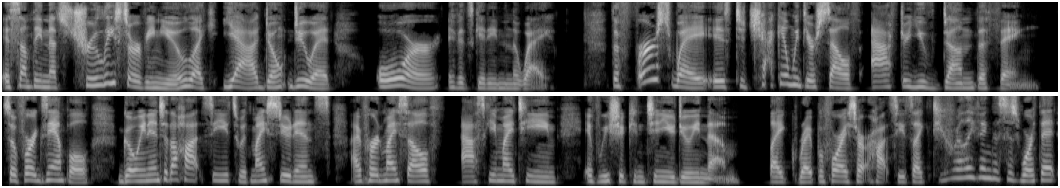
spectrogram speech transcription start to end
is something that's truly serving you, like, yeah, don't do it, or if it's getting in the way. The first way is to check in with yourself after you've done the thing. So for example, going into the hot seats with my students, I've heard myself asking my team if we should continue doing them. Like right before I start hot seats, like, do you really think this is worth it?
